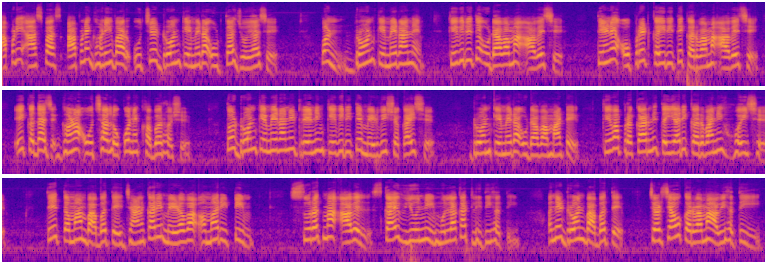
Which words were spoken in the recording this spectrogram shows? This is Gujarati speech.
આપણી આસપાસ આપણે ઘણીવાર ઊંચે ડ્રોન કેમેરા ઉડતા જોયા છે. પણ ડ્રોન કેમેરાને કેવી રીતે ઉડાવવામાં આવે છે? તેણે ઓપરેટ કઈ રીતે કરવામાં આવે છે? એ કદાચ ઘણા ઓછા લોકોને ખબર હશે. તો ડ્રોન કેમેરાની ટ્રેનિંગ કેવી રીતે મેળવી શકાય છે? ડ્રોન કેમેરા ઉડાવવા માટે કેવા પ્રકારની તૈયારી કરવાની હોય છે? તે તમામ બાબતે જાણકારી મેળવવા અમારી ટીમ સુરતમાં આવેલ સ્કાય વ્યૂની મુલાકાત લીધી હતી અને ડ્રોન બાબતે ચર્ચાઓ કરવામાં આવી હતી.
